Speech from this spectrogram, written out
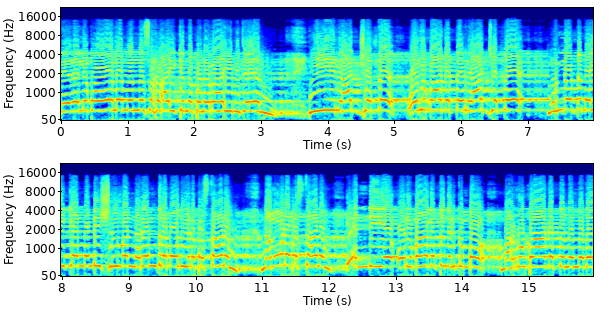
നിഴൽ പോലെ നിന്ന് സഹായിക്കുന്ന പിണറായി വിജയൻ. ഈ രാജ്യത്ത് ഒരു ഭാഗത്തെ രാജ്യത്തെ മുന്നോട്ട് നയിക്കാൻ വേണ്ടി ശ്രീമാൻ നരേന്ദ്രമോദിയുടെ പ്രസ്ഥാനം നമ്മുടെ പ്രസ്ഥാനം എൻ ഡി എ ഒരു ഭാഗത്ത് നിൽക്കുമ്പോ മറുഭാഗത്ത് നിന്നത്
